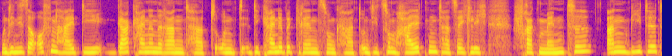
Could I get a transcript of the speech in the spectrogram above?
Und in dieser Offenheit, die gar keinen Rand hat und die keine Begrenzung hat und die zum Halten tatsächlich Fragmente anbietet,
